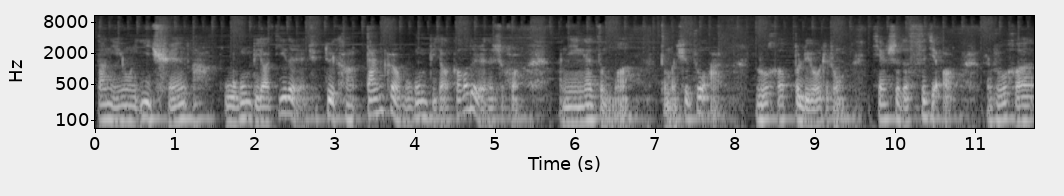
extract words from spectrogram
当你用一群啊武功比较低的人去对抗单个武功比较高的人的时候，啊，你应该怎么怎么去做啊？如何不留这种监视的死角？如何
